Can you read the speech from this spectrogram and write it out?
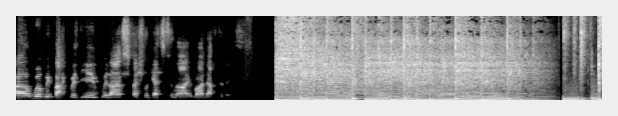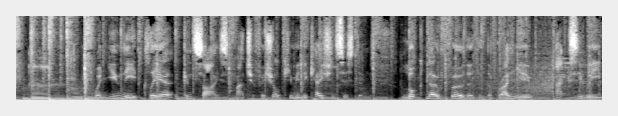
Uh, we'll be back with you with our special guest tonight right after this. When you need clear and concise match official communication systems look no further than the brand new Axiwi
